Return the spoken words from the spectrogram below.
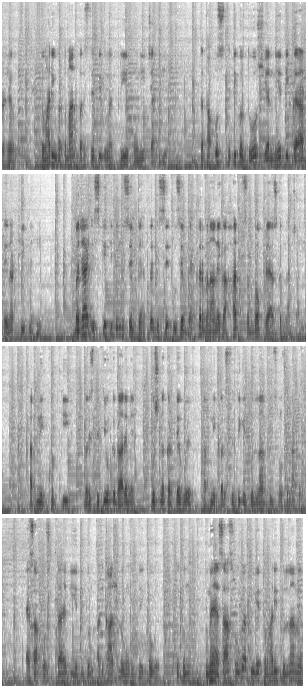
रहे हो, तुम्हारी वर्तमान परिस्थिति तुम्हें प्रिय होनी चाहिए, तथा उस स्थिति को दोष या नियति करार देना ठीक नहीं। है बजाय इसके कि तुम उसे बेहतर, इससे उसे बेहतर बनाने का हर संभव प्रयास करना चाहिए। अपनी खुद की परिस्थितियों के बारे में कुछ न करते हुए अपनी परिस्थिति की तुलना दूसरों से न करो। ऐसा हो सकता है कि यदि तुम अधिकांश लोगों को देखोगे तो तुम, तुम्हें एहसास होगा कि वे तुम्हारी तुलना में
